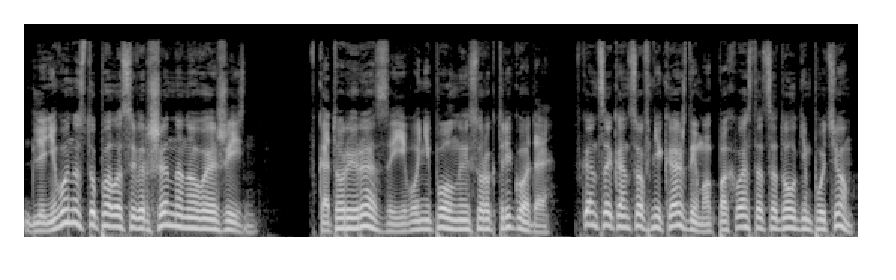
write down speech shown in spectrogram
Для него наступала совершенно новая жизнь. В который раз за его неполные 43 года. В конце концов, не каждый мог похвастаться долгим путем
